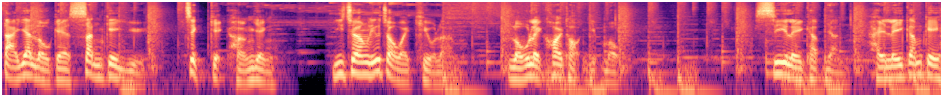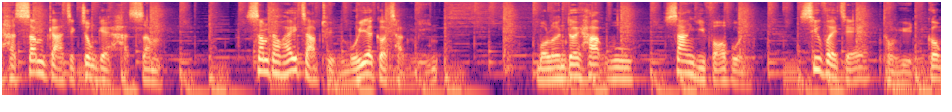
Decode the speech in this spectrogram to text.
帶一路”嘅新機遇，積極響應，以醬料作為橋梁，努力開拓業務。私利及人系李锦记核心价值中嘅核心，渗透喺集团每一个层面，无论对客户、生意伙伴。消费者同员工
